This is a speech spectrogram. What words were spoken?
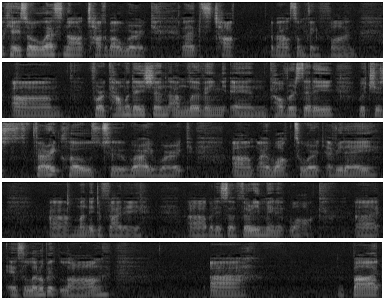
Okay, so let's not talk about work. Let's talk about something fun. Um, for accommodation, I'm living in Culver City, which is very close to where I work. Um, I walk to work every day, uh, Monday to Friday, uh, but it's a 30 minute walk. Uh, it's a little bit long, uh, but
